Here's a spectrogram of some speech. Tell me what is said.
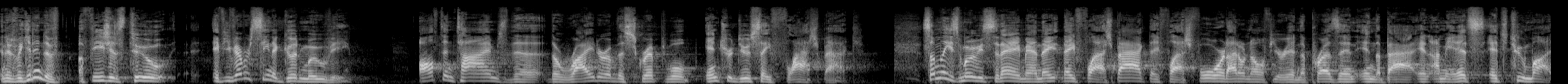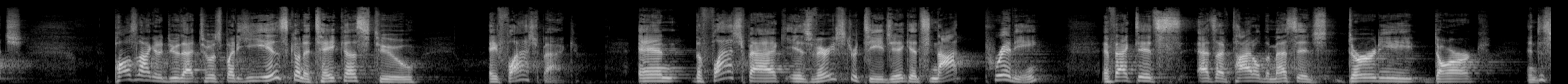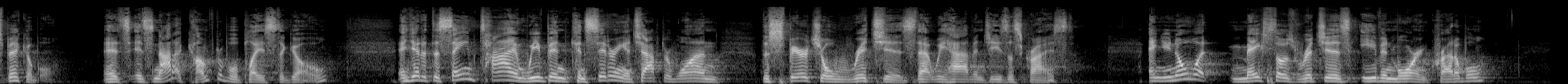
And as we get into Ephesians 2, if you've ever seen a good movie, oftentimes the, the writer of the script will introduce a flashback. Some of these movies today, man, they, they flash back, they flash forward. I don't know if you're in the present, in the back. And I mean, it's, it's too much. Paul's not going to do that to us, but he is going to take us to a flashback. And the flashback is very strategic. It's not pretty. In fact, it's, as I've titled the message, dirty, dark, and despicable. It's, it's not a comfortable place to go. And yet, at the same time, we've been considering in chapter one the spiritual riches that we have in Jesus Christ. And you know what makes those riches even more incredible?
